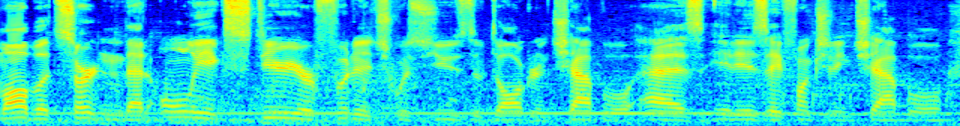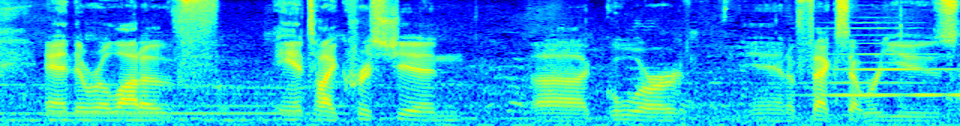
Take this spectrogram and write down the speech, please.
I'm all but certain that only exterior footage was used of Dahlgren Chapel as it is a functioning chapel and there were a lot of anti-Christian uh, gore and effects that were used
